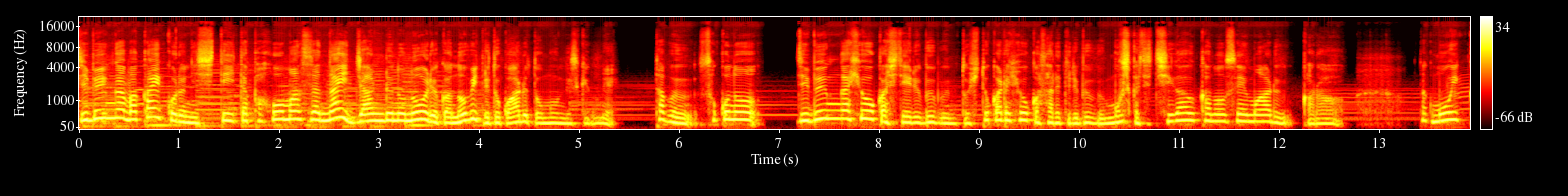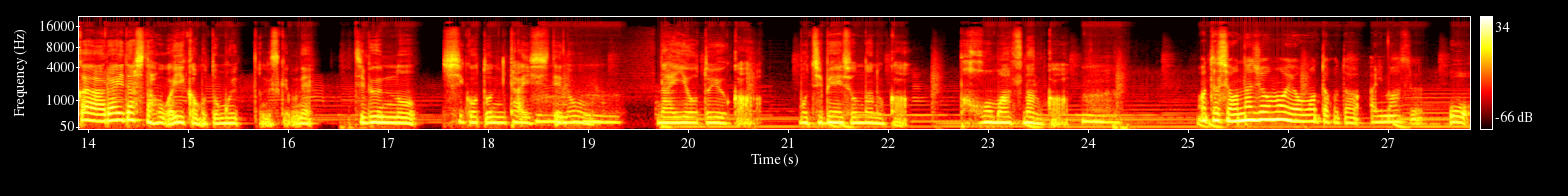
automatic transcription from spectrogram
自分が若い頃にしていたパフォーマンスじゃないジャンルの能力が伸びてるとこあると思うんですけどね。多分そこの自分が評価している部分と人から評価されている部分もしかして違う可能性もあるから、なんかもう一回洗い出した方がいいかもと思ったんですけどね。自分の仕事に対しての、うん内容というかモチベーションなのかパフォーマンスなのか。うん。私同じ思いを持ったことあります。を、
